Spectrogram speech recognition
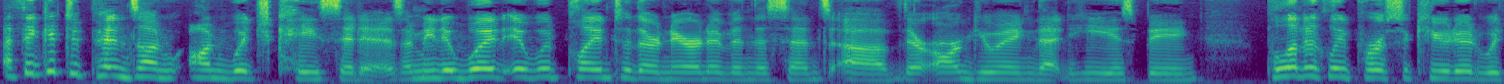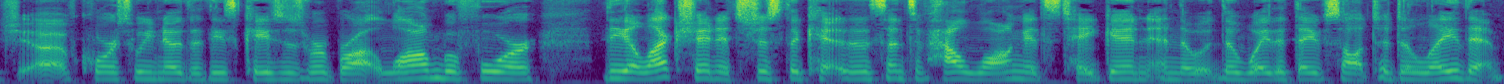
I think it depends on, on which case it is. I mean, it would it would play into their narrative in the sense of they're arguing that he is being politically persecuted, which uh, of course we know that these cases were brought long before the election. It's just the, the sense of how long it's taken and the, the way that they've sought to delay them.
